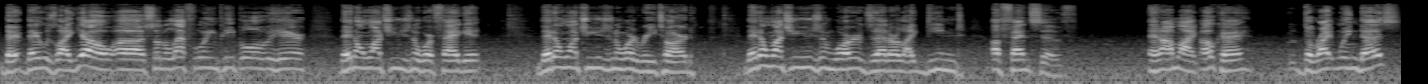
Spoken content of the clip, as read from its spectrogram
They, they was like, yo, uh, so the left wing people over here, they don't want you using the word faggot. They don't want you using the word retard. They don't want you using words that are like deemed offensive. And I'm like, okay, the right wing does?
